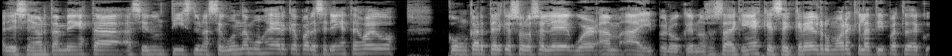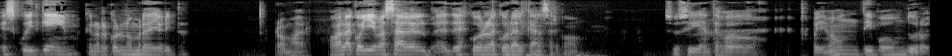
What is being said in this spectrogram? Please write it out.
El diseñador también está haciendo un tease de una segunda mujer que aparecería en este juego con un cartel que solo se lee Where Am I, pero que no se sabe quién es, que se cree el rumor es que la tipa está de Squid Game, que no recuerdo el nombre de ella ahorita. Pero vamos a ver. Ojalá Kojima salga, el- eh, descubra la cura del cáncer con su siguiente juego. Kojima es un tipo, un duro.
